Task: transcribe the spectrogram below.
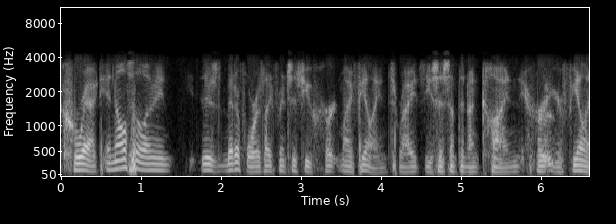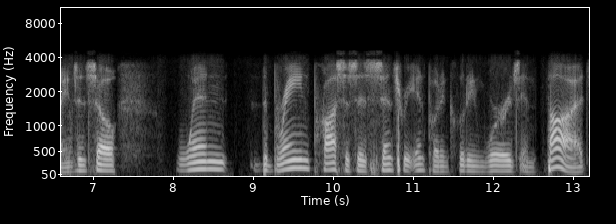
Correct, and also, I mean, there's metaphors like, for instance, you hurt my feelings, right? You said something unkind, hurt your feelings, and so when the brain processes sensory input, including words and thoughts,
